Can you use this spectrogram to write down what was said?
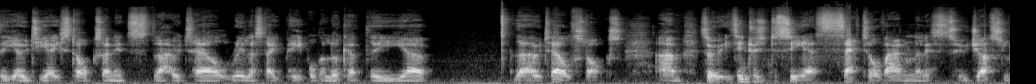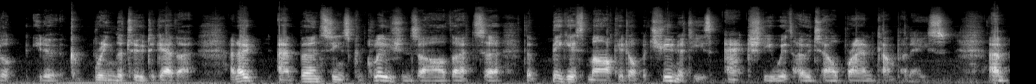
the OTA stocks, and it's the hotel real estate people that look at the uh, the hotel stocks. Um, so it's interesting to see a set of analysts who just look, you know, bring the two together. And and Bernstein's conclusions are that uh, the biggest market opportunity is actually with hotel brand companies. Um,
